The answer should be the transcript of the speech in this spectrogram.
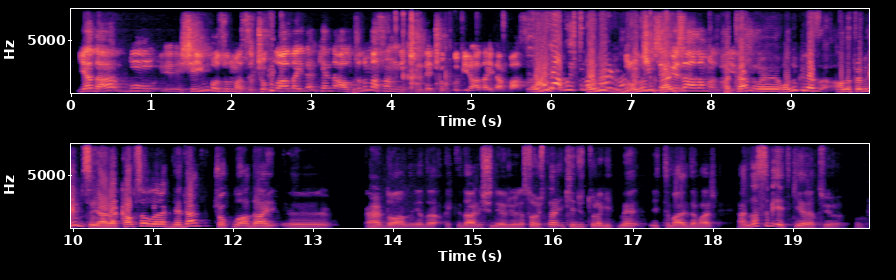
Ya da bu e, şeyin bozulması, çoklu aday derken de altılı masanın içinde çoklu bir adaydan bahsediyor. Hala bu ihtimal onu- var mı? Bunu Onu kimse ben- göze alamaz Hatem e, onu biraz anlatabilir misin? Yani rakamsal olarak neden çoklu aday e, Erdoğan ya da iktidarın işine yarıyor? Sonuçta ikinci tura gitme ihtimali de var. Yani nasıl bir etki yaratıyor bu?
